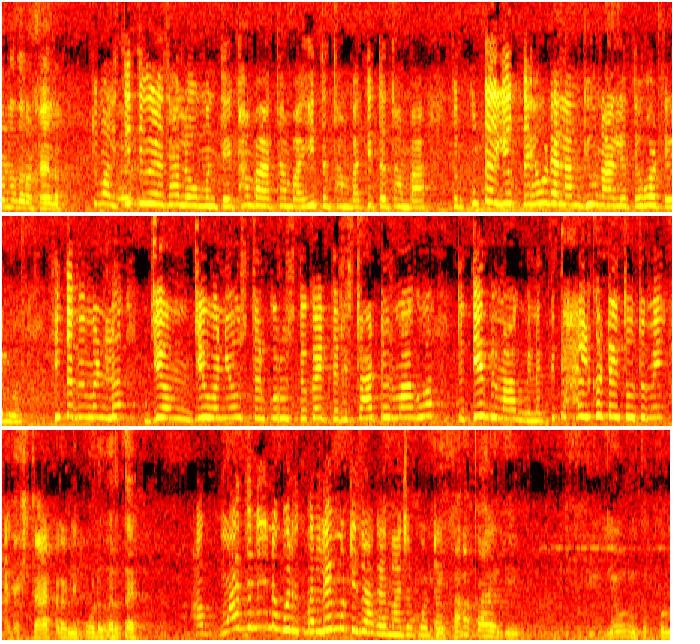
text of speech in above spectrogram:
लागा ना जरा खायला. तुम्हाला किती वेळ झालं हो म्हणते थांबा थांबा इथं थांबा तिथं थांबा. तर कुठं एक तर एवढ्या लांब घेऊन आले ते हॉटेलवर इथं बी म्हणलं जेवण जेवण येऊस तर करूस तर काहीतरी स्टार्टर मागवा. तर ते बी मागविनात किती हलकट आहे तो तुम्ही. अगं स्टार्टरने पोट भरताय. माझं नाही ना बरत मला लय मोठी जागा आहे माझ्या पोटात. खा ना काय ते? जेवण होतं फुल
